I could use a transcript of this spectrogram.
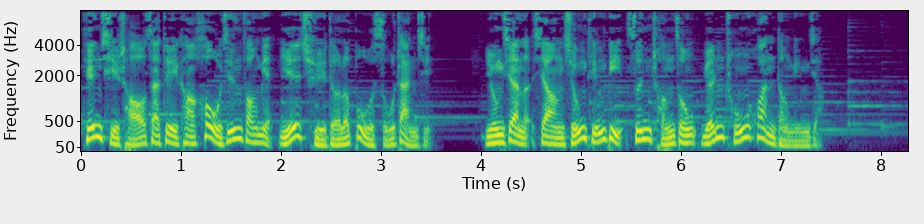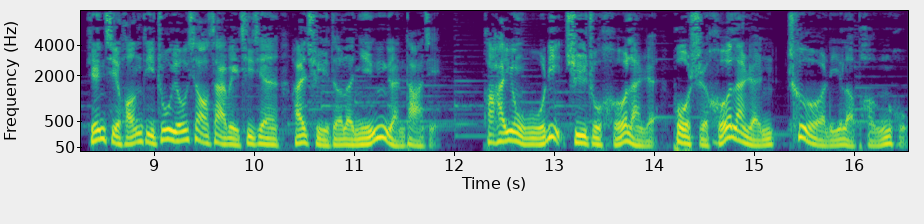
天启朝在对抗后金方面也取得了不俗战绩。涌现了像熊廷弼、孙承宗、袁崇焕等名将。天启皇帝朱由校在位期间还取得了宁远大捷，他还用武力驱逐荷兰人，迫使荷兰人撤离了澎湖。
